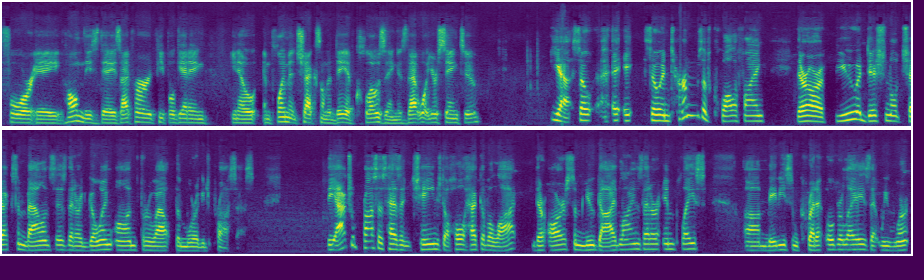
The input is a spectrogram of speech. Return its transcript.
for a home these days. I've heard people getting you know, employment checks on the day of closing. Is that what you're seeing too? Yeah. So, it, so in terms of qualifying, there are a few additional checks and balances that are going on throughout the mortgage process. The actual process hasn't changed a whole heck of a lot. There are some new guidelines that are in place, um, maybe some credit overlays that we weren't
